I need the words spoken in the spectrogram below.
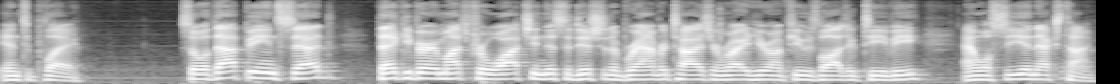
into play. So, with that being said, thank you very much for watching this edition of BrandVertising right here on FusedLogic TV, and we'll see you next time.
